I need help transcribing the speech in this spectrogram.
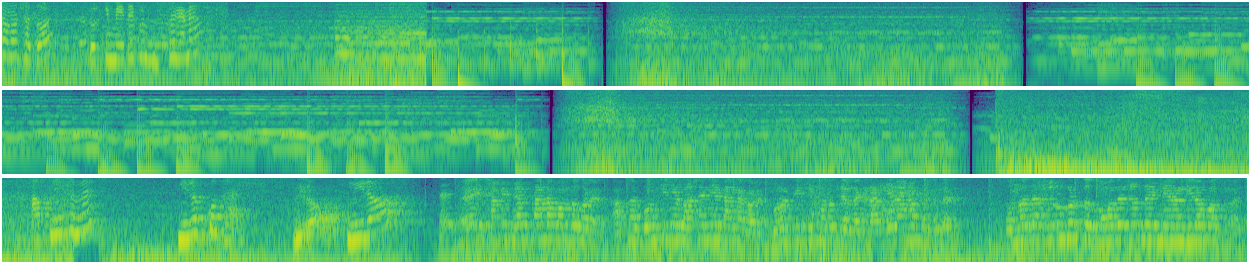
সমস্যা তোর? তোর কি মেয়ে দেখলে হুশ থাকে না? আপনি এখানে? নীরব কোথায়? নীরব? নীরব? এই স্বামী ফ্যান কান্না বন্ধ করেন। আপনার বোনকে নিয়ে বাসায় নিয়ে কান্না করেন। বোনের দিকে ঠিক মতো খেয়াল রাখেন। আর বলে আমার কাছে তোমরা যা শুরু করছ, তোমাদের জন্য এই মেয়েরা নিরাপদ নয়।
